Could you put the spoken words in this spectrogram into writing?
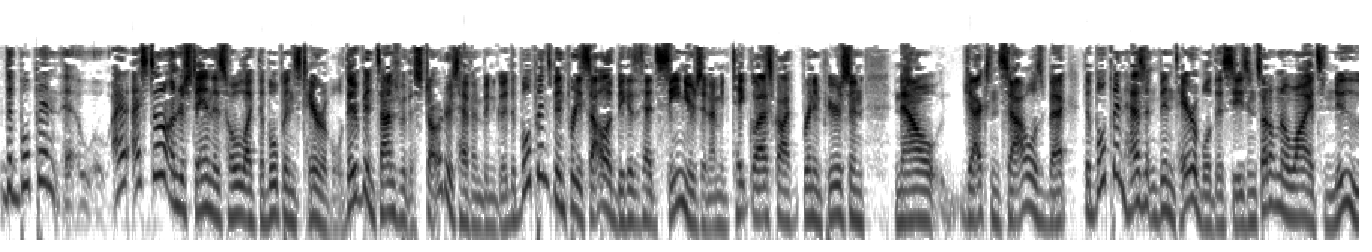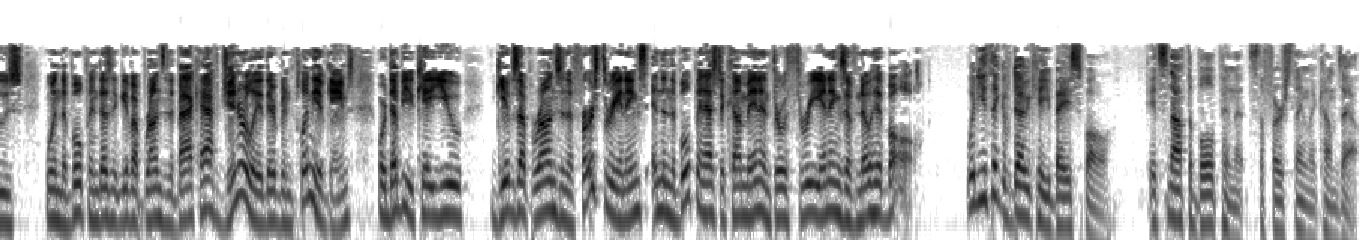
The bullpen, uh, I, I still don't understand this whole like the bullpen's terrible. There have been times where the starters haven't been good. The bullpen's been pretty solid because it's had seniors in. I mean, take Glasscock, Brendan Pearson, now Jackson Sowell's back. The bullpen hasn't been terrible this season, so I don't know why it's news when the bullpen doesn't give up runs in the back half. Generally, there have been plenty of games where WKU gives up runs in the first three innings, and then the bullpen has to come in and throw three innings of no hit ball. What do you think of WKU baseball? It's not the bullpen that's the first thing that comes out.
